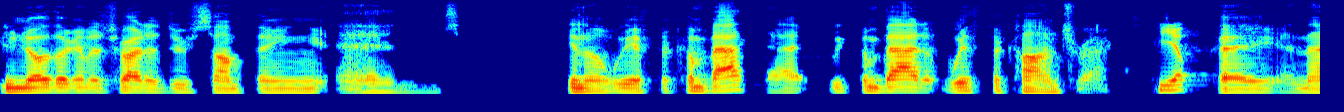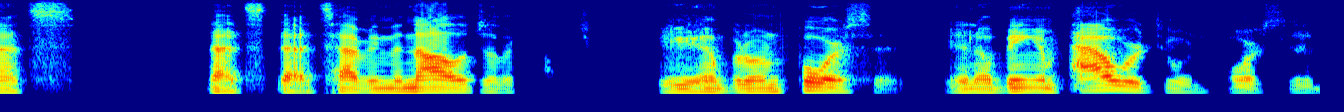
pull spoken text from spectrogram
You know, they're going to try to do something, and you know, we have to combat that. We combat it with the contract. Yep. okay and that's that's that's having the knowledge of the contract being able to enforce it you know being empowered to enforce it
